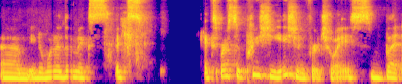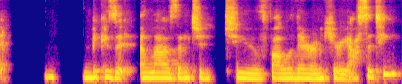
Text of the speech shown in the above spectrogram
um, you know. One of them ex, ex, expressed appreciation for choice, but because it allows them to to follow their own curiosity,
